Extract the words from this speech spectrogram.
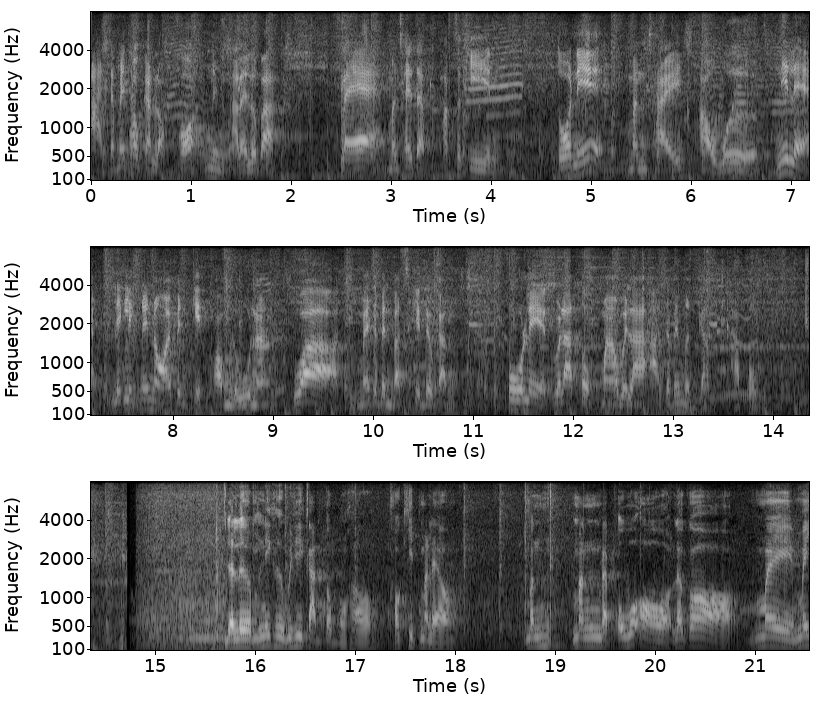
อาจจะไม่เท่ากันหรอกเพราะหนึ่งอะไรรู้ป่ะ Flair มันใช้แต่ puck screen ตัวนี้มันใช้ shower นี่แหละเล็กๆ น้อยๆเป็นเกร็ดความรู้นะ ว่าถึงแม้จะเป็นบัสเกตเดียวกัน flow rate เวลาตกมาเวลาอาจจะไม่เหมือนกันครับผมอย่าลืมนี่คือวิธีการตบของเขา เขาคิดมาแล้ว มันมันแบบ overall แล้วก็ไม่ไม่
